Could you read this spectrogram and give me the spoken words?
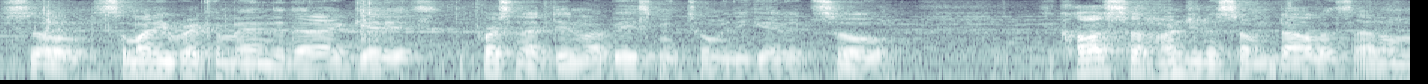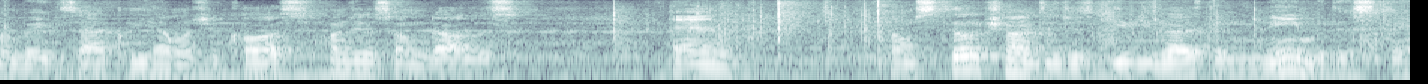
So somebody recommended that I get it. The person that did my basement told me to get it. So it costs a hundred and something dollars. I don't remember exactly how much it costs. Hundred and something dollars. And I'm still trying to just give you guys the name of this thing.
